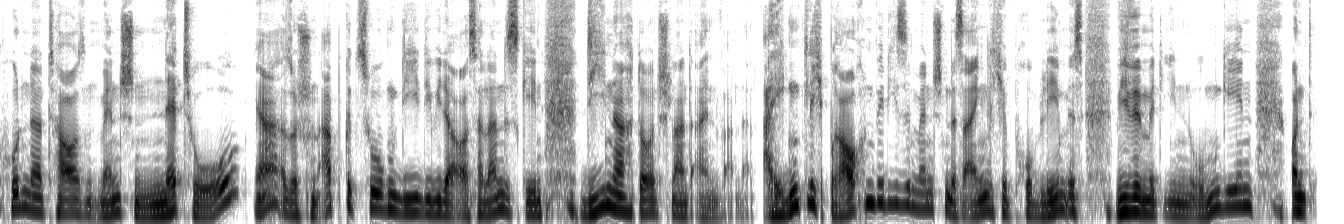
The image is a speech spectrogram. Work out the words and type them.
400.000 Menschen netto, ja, also schon abgezogen, die, die wieder außer Landes gehen, die nach Deutschland einwandern. Eigentlich brauchen wir diese Menschen. Das eigentliche Problem ist, wie wir mit ihnen umgehen. Und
